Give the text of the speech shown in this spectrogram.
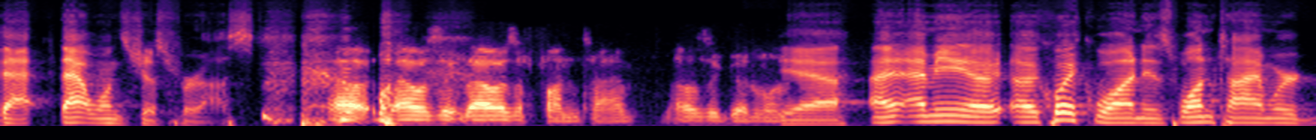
that that one's just for us. That, that was a, that was a fun time. That was a good one. Yeah, I, I mean, a, a quick one is one time we're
